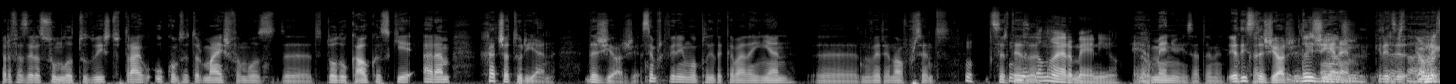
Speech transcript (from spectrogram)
para fazer a súmula de tudo isto, trago o compositor mais famoso de, de todo o Cáucaso, que é Aram Khachaturian, da Geórgia. Sempre que virem um apelido acabado em Yan, eh, 99% de certeza Ele não é arménio. é Não. arménio, exatamente. Eu disse Ok. da Geórgia. Da Geórgia. Queria dizer, está. Mas,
